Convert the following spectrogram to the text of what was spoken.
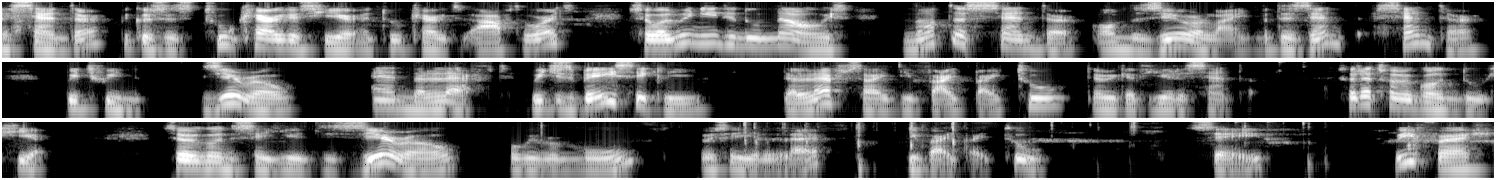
uh, center because there's two characters here and two characters afterwards. So what we need to do now is not the center on the zero line, but the center between zero and the left, which is basically the left side divided by 2, then we get here the center. So that's what we're going to do here. So we're going to say here 0 will be removed. We say left divide by 2. Save, refresh,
